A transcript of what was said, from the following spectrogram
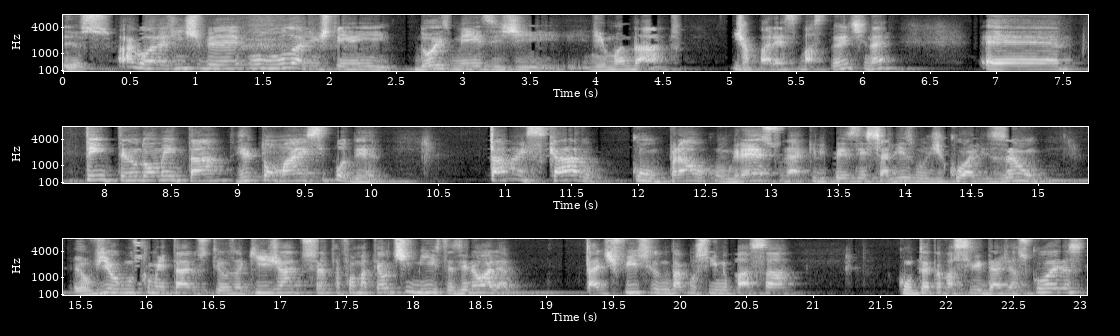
Isso. Agora a gente vê o Lula, a gente tem aí dois meses de, de mandato, já parece bastante, né? É, tentando aumentar, retomar esse poder. Está mais caro comprar o Congresso, né, aquele presidencialismo de coalizão? Eu vi alguns comentários teus aqui já, de certa forma, até otimistas, dizendo, olha, tá difícil, não está conseguindo passar com tanta facilidade as coisas.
